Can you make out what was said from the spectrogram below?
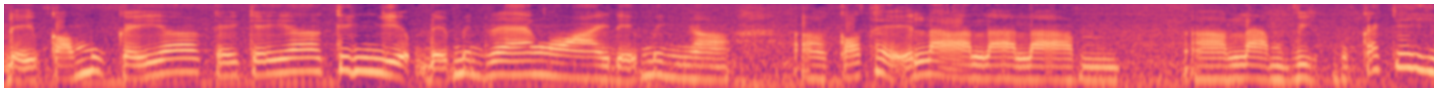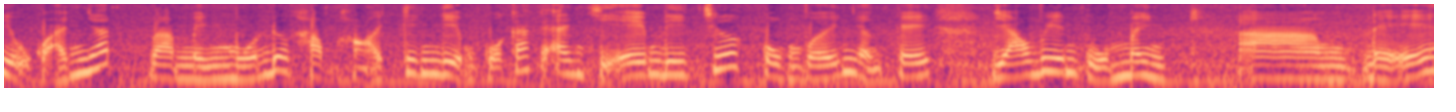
để có một cái à, cái cái, à, kinh nghiệm để mình ra ngoài để mình có thể là là làm làm việc một cách hiệu quả nhất. Và mình muốn được học hỏi kinh nghiệm của các anh chị em đi trước cùng với những cái giáo viên của mình. À, để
